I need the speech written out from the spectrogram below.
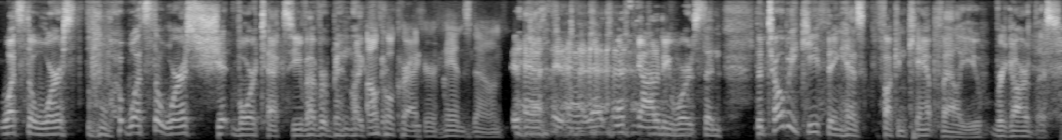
What's the worst? What's the worst shit vortex you've ever been like? Uncle Kracker, hands down. It has, it has, that, that's got to be worse than the Toby Keith thing. Has fucking camp value, regardless.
